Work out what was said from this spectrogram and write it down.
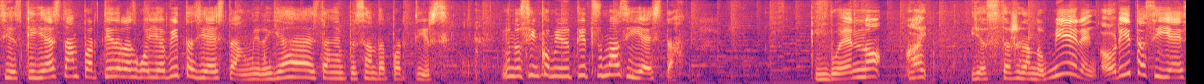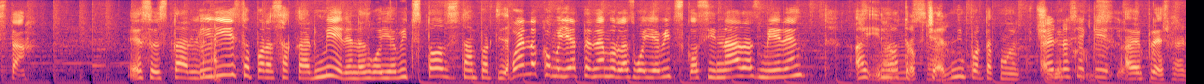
si es que ya están partidas las guayabitas, ya están. Miren, ya están empezando a partirse. unos cinco minutitos más y ya está. Bueno, ay, ya se está regando. Miren, ahorita sí ya está. Eso está listo para sacar. Miren, las guayabitas todas están partidas. Bueno, como ya tenemos las guayabitas cocinadas, miren. Ay, el otro cuchillo, no importa con el cuchillo. no sé qué. A ver, presta.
